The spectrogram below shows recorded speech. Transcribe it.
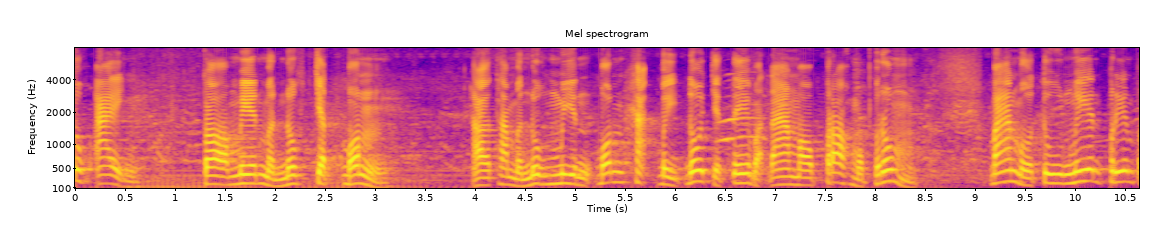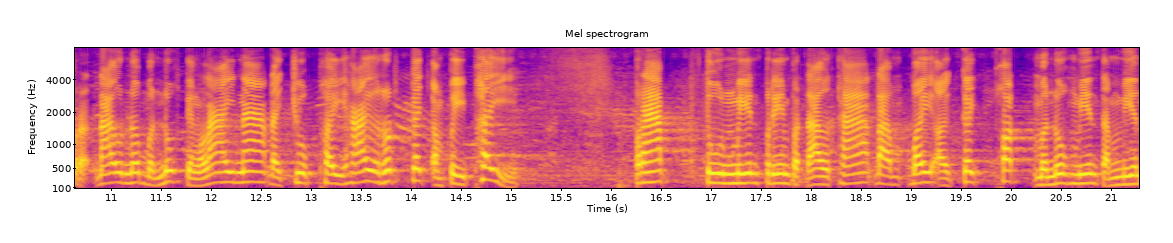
នោះឯងក៏មានមនុស្សចិត្តបុណ្យហៅថាមនុស្សមានបុណ្យហាក់បីដូចជាទេវតាមកប្រោសមកព្រំបានមកទូលមានព្រានប្រដៅនៅមនុស្សទាំងឡាយណា ដែលជួបភ័យហើយរត់គេចអំពីភ័យប្រាប់ ទូលមានព្រានបដៅថាដើម្បីឲ្យកិច្ចផុតមនុស្សមានតែមាន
